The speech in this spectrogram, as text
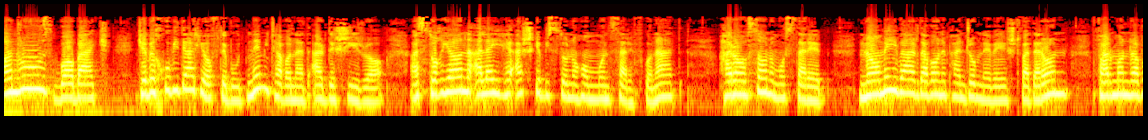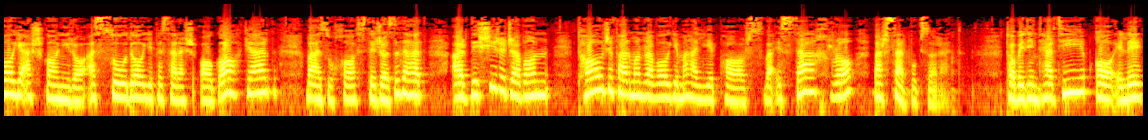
آن روز بابک که به خوبی دریافته بود نمی‌تواند اردشیر را از تقیان علیه اشک بیست و نهم منصرف کند. هراسان و مسترب نامه به اردوان پنجم نوشت و در آن فرمانروای اشکانی را از سودای پسرش آگاه کرد و از او خواست اجازه دهد اردشیر جوان تاج فرمانروای محلی پارس و استخر را بر سر بگذارد. بدین ترتیب قائله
